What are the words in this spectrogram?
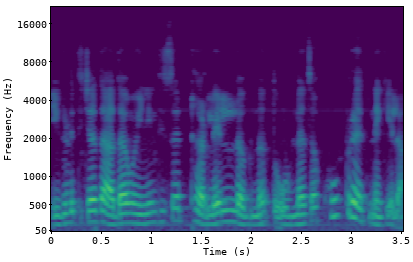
इकडे तिच्या दादा वहिनी तिचं ठरलेलं लग्न तोडण्याचा खूप प्रयत्न केला.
